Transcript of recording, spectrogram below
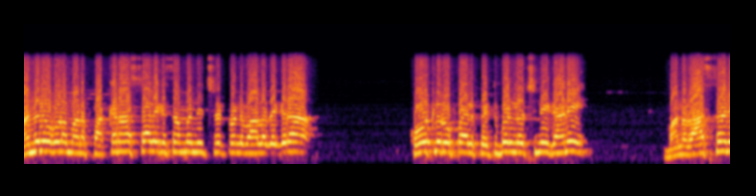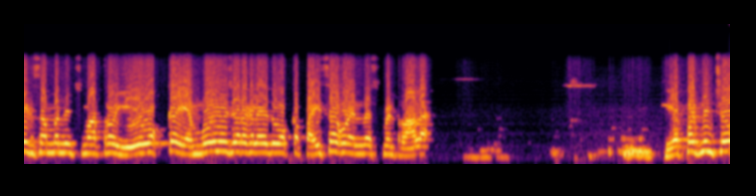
అందులో కూడా మన పక్క రాష్ట్రాలకి సంబంధించినటువంటి వాళ్ళ దగ్గర కోట్ల రూపాయల పెట్టుబడులు వచ్చినాయి. కానీ మన రాష్ట్రానికి సంబంధించి మాత్రం ఏ ఒక్క ఎంఓయూ జరగలేదు. ఒక్క పైసా కూడా ఇన్వెస్ట్మెంట్ రాలే. ఎప్పటి నుంచో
